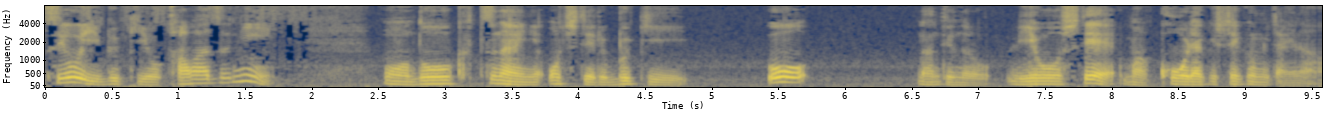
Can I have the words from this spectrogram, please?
強い武器を買わずに、もう洞窟内に落ちてる武器を、なんて言うんだろう、利用して、まあ攻略していくみたいな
